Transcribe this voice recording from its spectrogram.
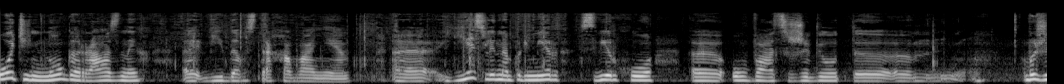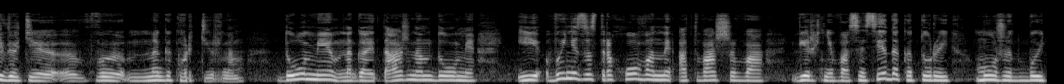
очень много разных э, видов страхования. Э, если, например, сверху э, у вас живет, вы живете в многоквартирном доме, многоэтажном доме, и вы не застрахованы от вашего верхнего соседа, который может быть,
